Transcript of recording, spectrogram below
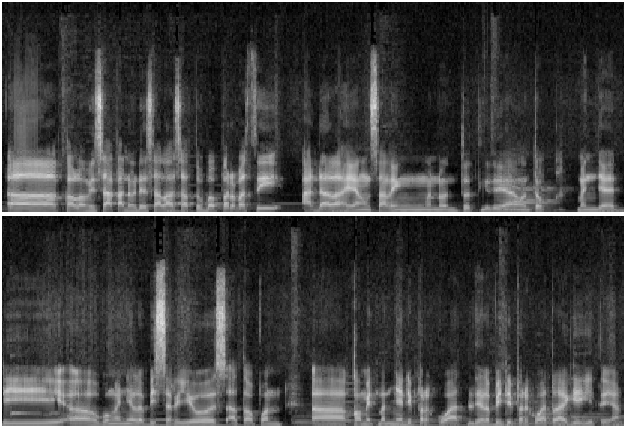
eh, kalau misalkan udah salah satu baper pasti adalah yang saling menuntut gitu ya Iya. untuk menjadi eh, hubungannya lebih serius ataupun eh, komitmennya diperkuat lebih diperkuat lagi gitu ya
